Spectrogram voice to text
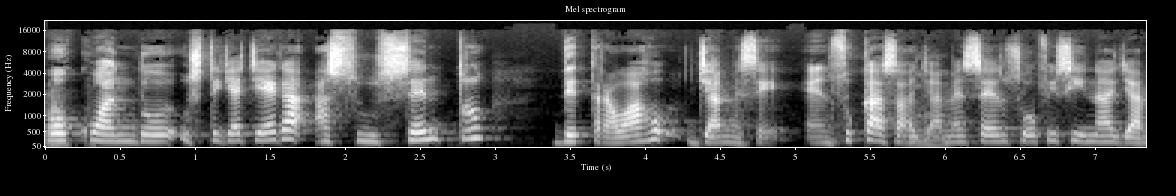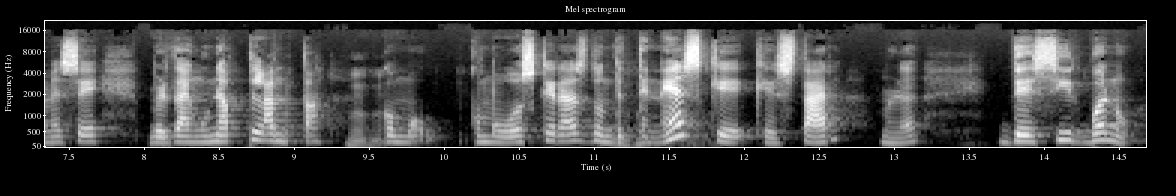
O cuando usted ya llega a su centro de trabajo, llámese en su casa, llámese en su oficina, llámese, ¿verdad? En una planta, como, como vos querás, donde tenés que, que, estar, ¿verdad? Decir, bueno,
